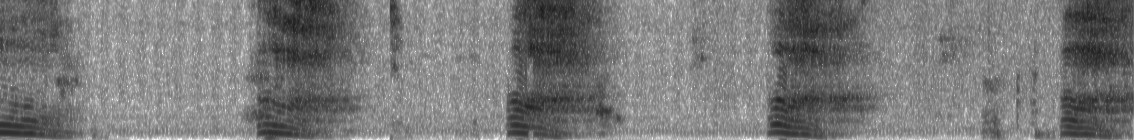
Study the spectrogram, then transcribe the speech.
Oh. Oh. Oh. Oh. Oh.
